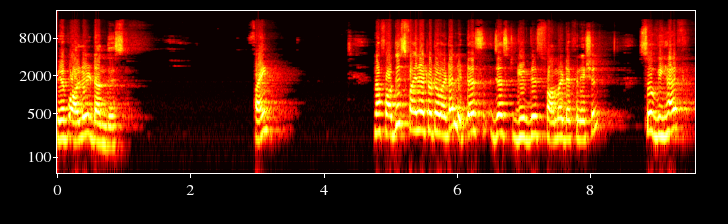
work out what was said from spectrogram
We have already done this. Fine. Now for this finite automata, let us just give this formal definition. So we have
